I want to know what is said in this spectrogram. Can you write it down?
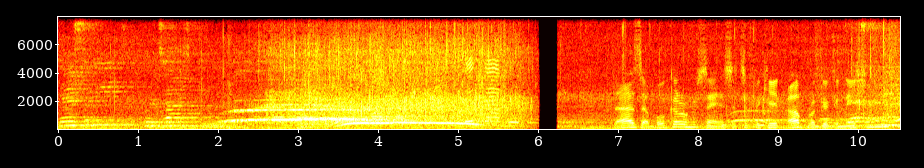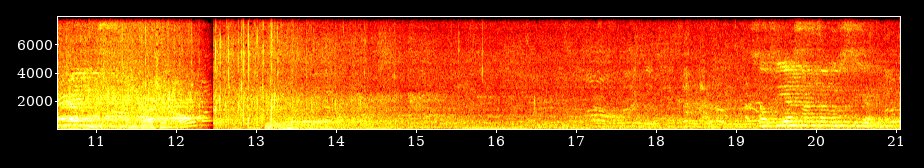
Cassidy Bertowski. That's a Booker Hussein Certificate of Recognition. Compassion. Oh my. Sofía Santa Lucía.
